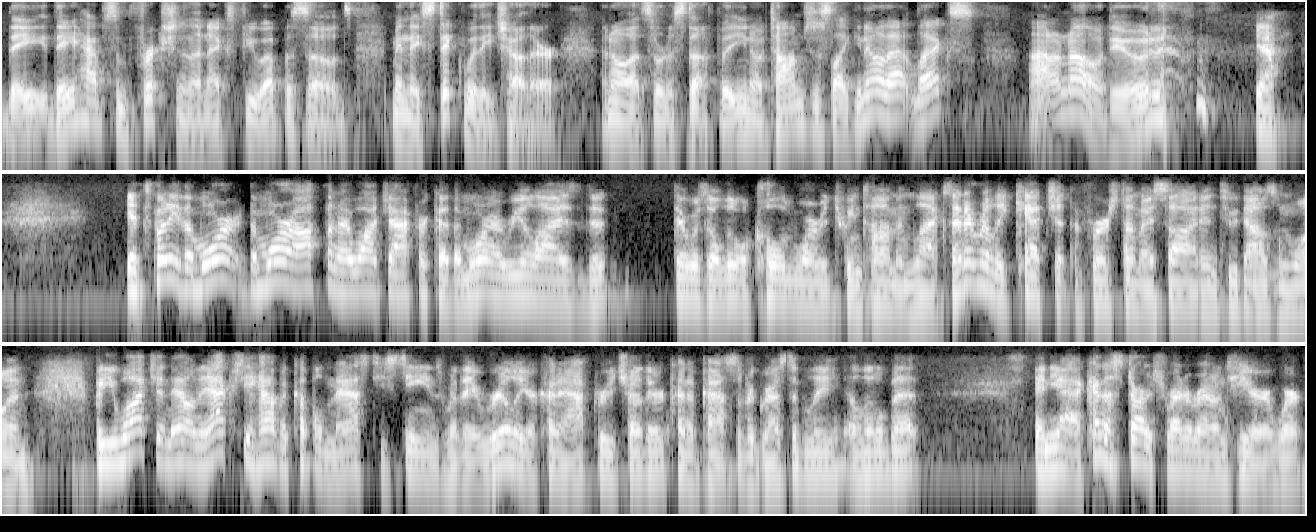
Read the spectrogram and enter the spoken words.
they they have some friction in the next few episodes. I mean, they stick with each other and all that sort of stuff. But you know, Tom's just like, you know, that Lex I don't know, dude. yeah, it's funny. The more the more often I watch Africa, the more I realize that there was a little cold war between Tom and Lex. I didn't really catch it the first time I saw it in 2001, but you watch it now, and they actually have a couple nasty scenes where they really are kind of after each other, kind of passive aggressively a little bit. And yeah, it kind of starts right around here where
